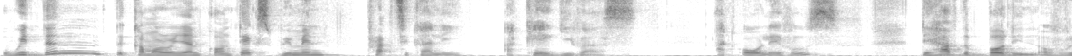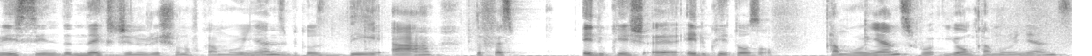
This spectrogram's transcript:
Within the Cameroonian context, women practically are caregivers at all levels. They have the burden of raising the next generation of Cameroonians because they are the first education uh, educators of Cameroonians, young Cameroonians.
